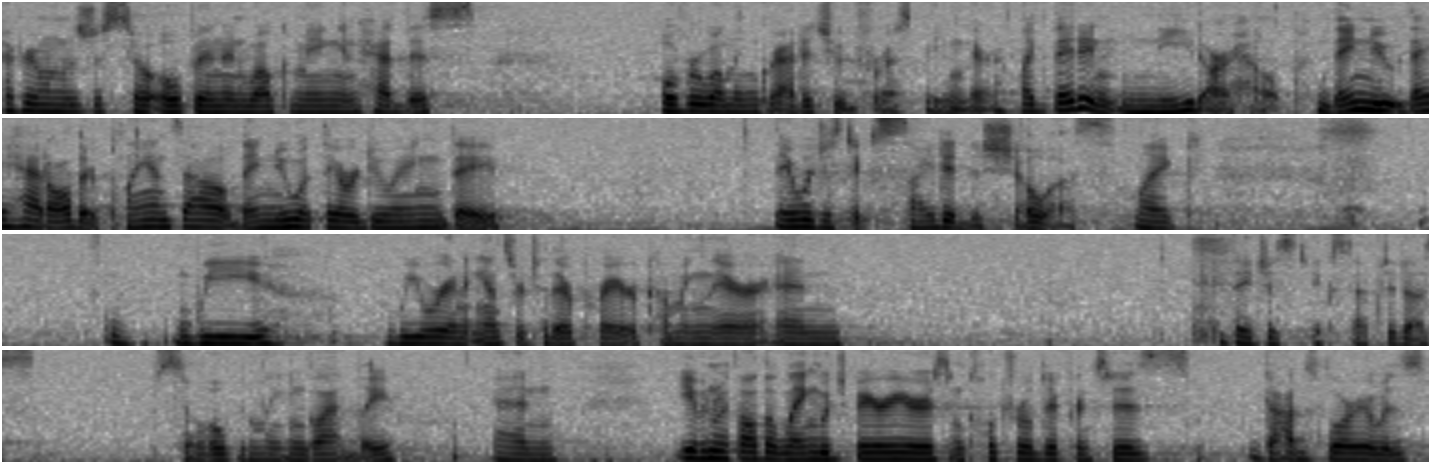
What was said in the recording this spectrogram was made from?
everyone was just so open and welcoming and had this overwhelming gratitude for us being there. Like they didn't need our help. They knew they had all their plans out. They knew what they were doing. They they were just excited to show us. Like we we were an answer to their prayer coming there, and they just accepted us so openly and gladly. And even with all the language barriers and cultural differences, God's glory was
